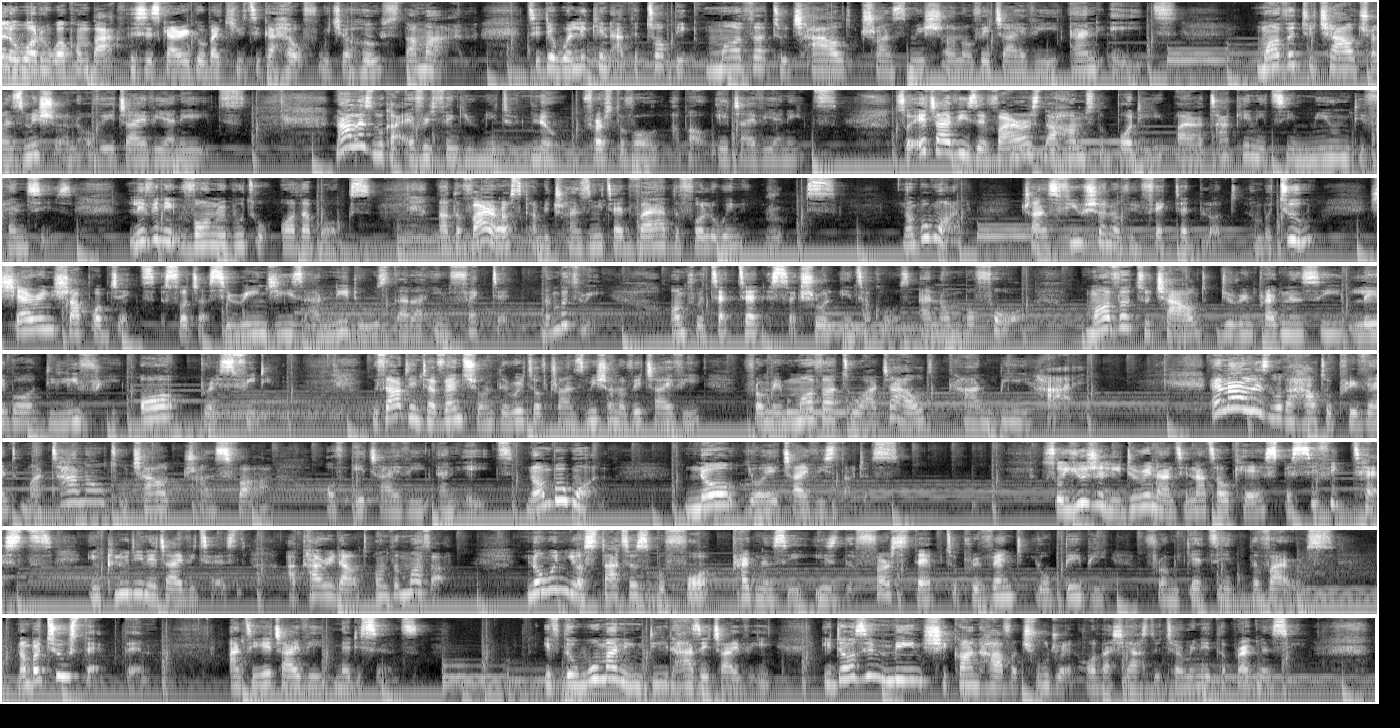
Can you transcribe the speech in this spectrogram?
Hello, world, and welcome back. This is Carigo by Cutica Health with your host, Aman. Today, we're looking at the topic mother to child transmission of HIV and AIDS. Mother to child transmission of HIV and AIDS. Now, let's look at everything you need to know, first of all, about HIV and AIDS. So, HIV is a virus that harms the body by attacking its immune defenses, leaving it vulnerable to other bugs. Now, the virus can be transmitted via the following routes. Number one, transfusion of infected blood. Number two, sharing sharp objects such as syringes and needles that are infected. Number three, unprotected sexual intercourse. And number four, mother to child during pregnancy, labor, delivery, or breastfeeding. Without intervention, the rate of transmission of HIV from a mother to a child can be high. And now let's look at how to prevent maternal to child transfer of HIV and AIDS. Number one, Know your HIV status. So, usually during antenatal care, specific tests, including HIV tests, are carried out on the mother. Knowing your status before pregnancy is the first step to prevent your baby from getting the virus. Number two step, then, anti HIV medicines. If the woman indeed has HIV, it doesn't mean she can't have a children or that she has to terminate the pregnancy.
